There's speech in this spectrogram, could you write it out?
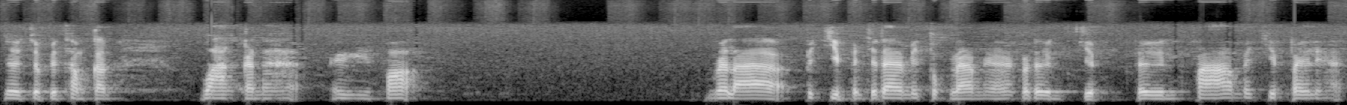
เดี๋ยวจะไปทำการวางกันนะฮะเออเพราะ เวลาไปเก็บมันจะได้ไม่ตกน้ำนะฮะก็เดินเก็บเดินฟ้าร์มไปเก็บไปเลยฮะ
